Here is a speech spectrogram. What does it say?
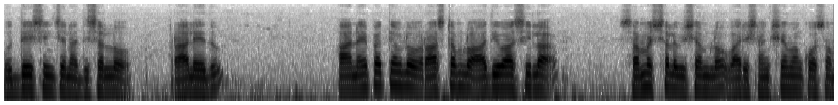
ఉద్దేశించిన దిశల్లో రాలేదు. ఆ నేపథ్యంలో రాష్ట్రంలో ఆదివాసీల సమస్యల విషయంలో వారి సంక్షేమం కోసం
